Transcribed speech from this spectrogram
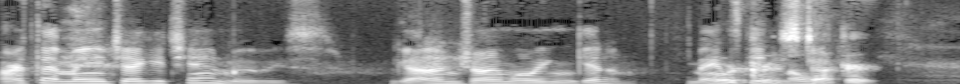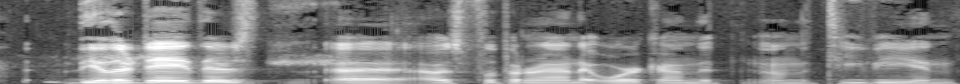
Aren't that many Jackie Chan movies? Gotta enjoy them while we can get them. Man's or getting Chris old. Tucker. the other day there's uh I was flipping around at work on the on the TV and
